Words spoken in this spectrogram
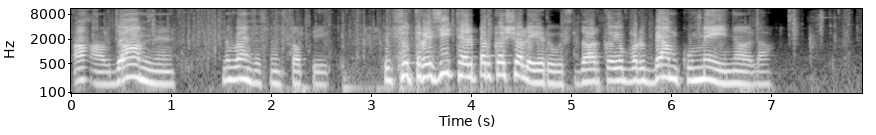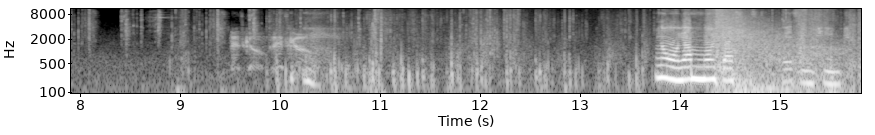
Ah, doamne. Nu vreau să spun stopic. S-a trezit el parcă și ăla e rus, doar că eu vorbeam cu main ăla. Let's go, let's go. Nu, eu am multe astea. Vezi în 5.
